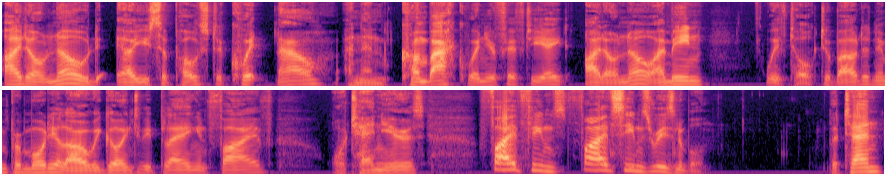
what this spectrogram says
I don't know. Are you supposed to quit now and then come back when you're 58? I don't know. I mean, we've talked about it in Primordial. Are we going to be playing in five or 10 years? Five seems, five seems reasonable. But 10?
